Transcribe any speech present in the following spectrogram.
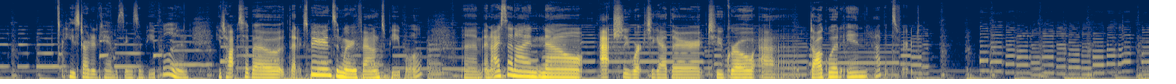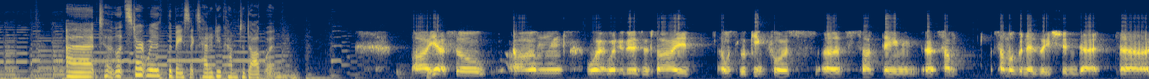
he started canvassing some people and he talks about that experience and where he found people. Um, and Isa and I now actually work together to grow uh, dogwood in Abbotsford. Uh, to, let's start with the basics. How did you come to dogwood? Uh, yeah, so um, what, what it is is I I was looking for uh, something uh, some some organization that uh,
